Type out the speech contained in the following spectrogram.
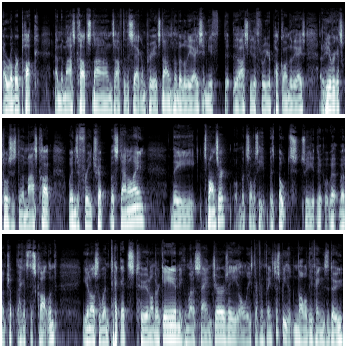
a rubber puck, and the mascot stands after the second period, stands in the middle of the ice, and you th- they ask you to throw your puck onto the ice, and whoever gets closest to the mascot wins a free trip with Stena the sponsor, which obviously is boats. So you win a trip, I think it's to Scotland. You can also win tickets to another game. You can win a signed jersey, all these different things. Just be novelty things to do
